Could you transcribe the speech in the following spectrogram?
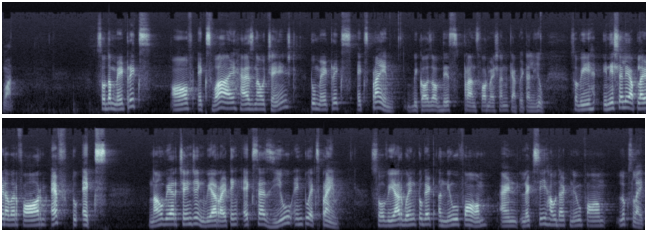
1. So, the matrix of xy has now changed to matrix x prime because of this transformation capital U. So, we initially applied our form f to x. Now, we are changing we are writing x as u into x prime. So, we are going to get a new form and let us see how that new form looks like.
